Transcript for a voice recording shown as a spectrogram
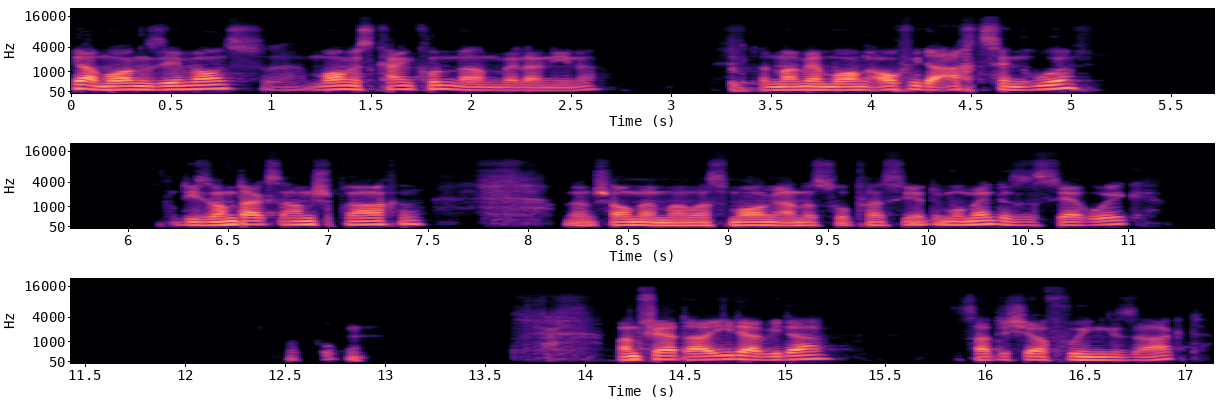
Ja, morgen sehen wir uns. Morgen ist kein Kundenabend, Melanie, ne? Dann machen wir morgen auch wieder 18 Uhr die Sonntagsansprache. Und dann schauen wir mal, was morgen alles so passiert. Im Moment ist es sehr ruhig. Mal gucken. Wann fährt AIDA wieder? Das hatte ich ja vorhin gesagt.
